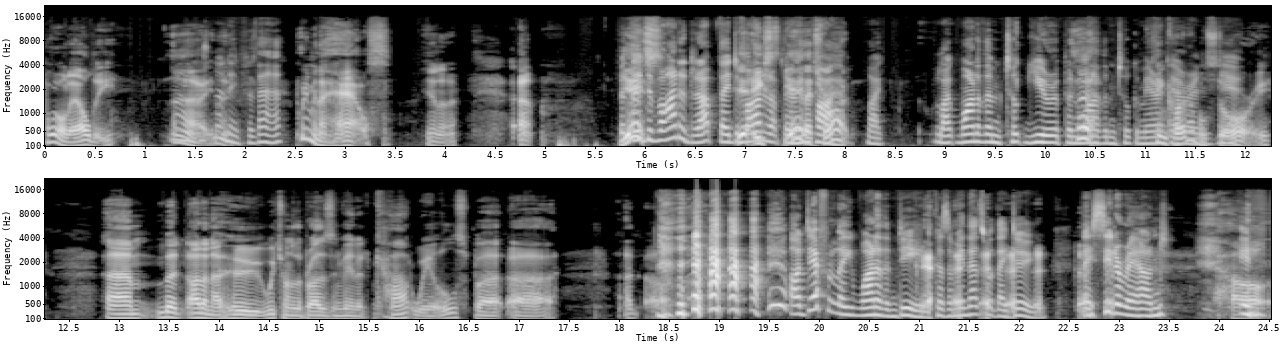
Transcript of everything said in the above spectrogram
poor old Aldi. No, There's no need for that. put him in a house. You know. Uh, But yes. they divided it up. They divided ex- up their yeah, empire. right. Like, like one of them took Europe and one of them took America. incredible and- yeah. story. Um, but I don't know who, which one of the brothers invented cartwheels, but uh, oh, definitely one of them did because I mean that's what they do. They sit around in, oh,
